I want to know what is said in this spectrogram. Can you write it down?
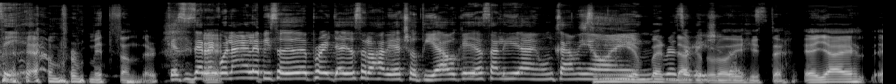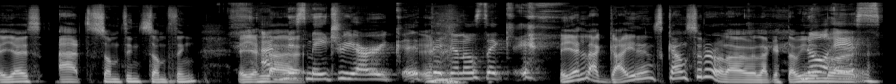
Sí. Amber Mid Thunder. Que si se Eh, recuerdan el episodio de Prey, ya yo se los había choteado que ella salía en un cameo Sí, en es verdad que tú lo dijiste. Ella es, ella es at something something. Ella es At la, Miss Matriarch, este, yo no sé qué. ella es la guidance counselor o la, la que está viniendo. No, es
